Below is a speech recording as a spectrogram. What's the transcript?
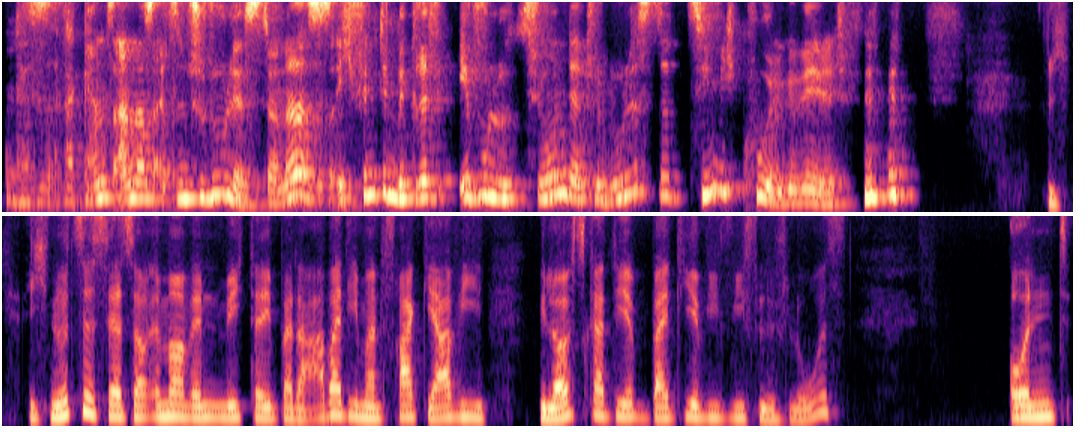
Und das ist aber ganz anders als eine To-Do-Liste. Ne? Ist, ich finde den Begriff Evolution der To-Do-Liste ziemlich cool gewählt. ich, ich nutze es jetzt auch immer, wenn mich bei der Arbeit jemand fragt, ja, wie, wie läuft es gerade bei dir, wie, wie viel ist los? Und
